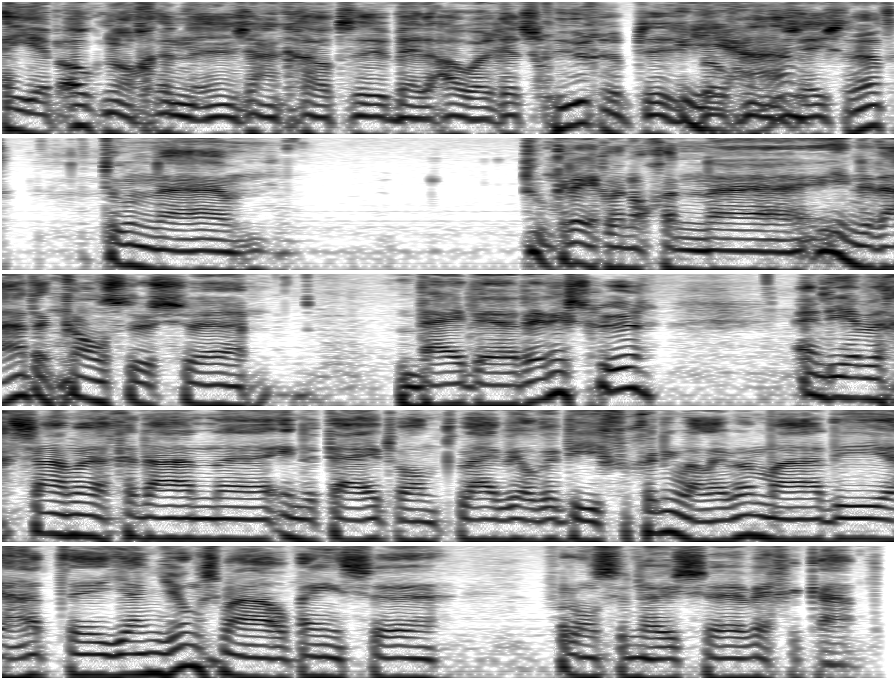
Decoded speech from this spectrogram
En je hebt ook nog een, een zaak gehad eh, bij de oude Red Schuur op de Ja. de Zeestraat. Toen, eh, toen kregen we nog een, inderdaad een kans dus bij de reddingsschuur. En die hebben we samen gedaan in de tijd, want wij wilden die vergunning wel hebben. Maar die had Jan Jongsma opeens voor onze neus weggekaapt.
